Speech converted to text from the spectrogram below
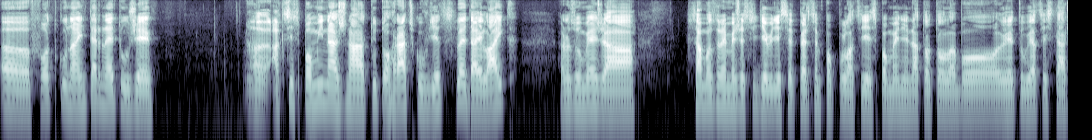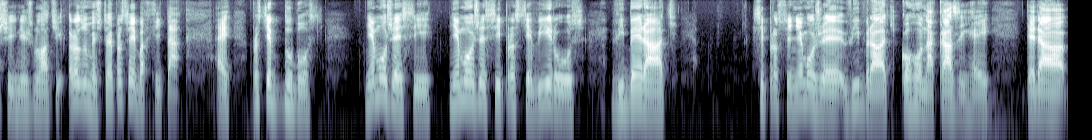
uh, fotku na internetu, že uh, ak si spomínaš na túto hračku v detstve, daj like, rozumieš, a Samozrejme, že si 90% populácie spomenie na toto, lebo je tu viacej starších než mladších. Rozumieš, to je proste iba chyták. Hej, proste blbosť. Nemôže si, nemôže si proste vírus vyberať, si proste nemôže vybrať, koho nakazí, hej. Teda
